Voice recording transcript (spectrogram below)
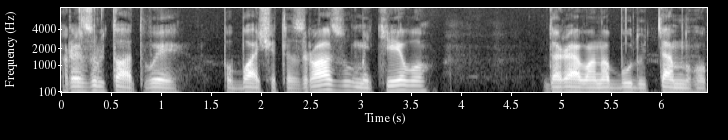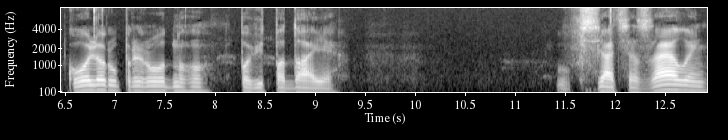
Результат ви побачите зразу, миттєво. Дерева набудуть темного кольору природного, повідпадає вся ця зелень,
